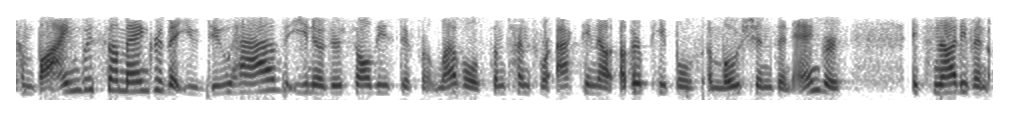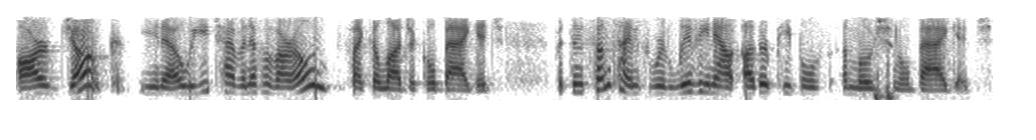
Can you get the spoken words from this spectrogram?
combine with some anger that you do have. You know, there's all these different levels. Sometimes we're acting out other people's emotions and angers. It's not even our junk. You know, we each have enough of our own psychological baggage. But then sometimes we're living out other people's emotional baggage.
